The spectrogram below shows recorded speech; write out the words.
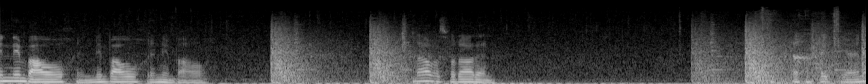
In den Bauch, in den Bauch, in den Bauch. Na, was war da denn? Da versteckt sich einer.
